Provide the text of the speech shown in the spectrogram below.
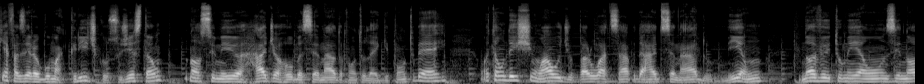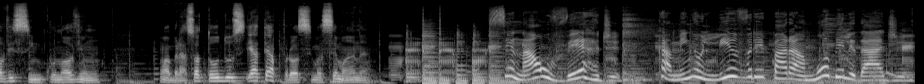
Quer fazer alguma crítica ou sugestão? Nosso e-mail é radio@senado.leg.br ou então deixe um áudio para o WhatsApp da Rádio Senado 61 98611 9591. Um abraço a todos e até a próxima semana. Sinal Verde Caminho livre para a mobilidade.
